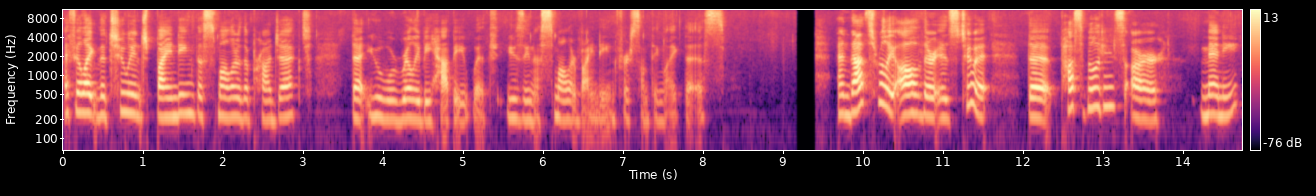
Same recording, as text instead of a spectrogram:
I feel like the two inch binding, the smaller the project, that you will really be happy with using a smaller binding for something like this. And that's really all there is to it. The possibilities are many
